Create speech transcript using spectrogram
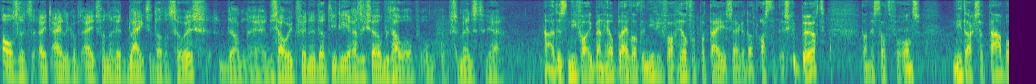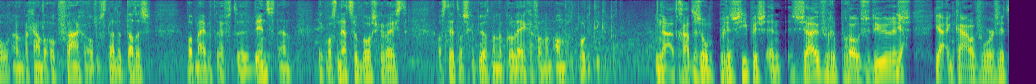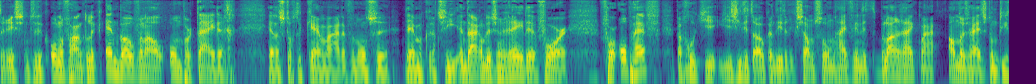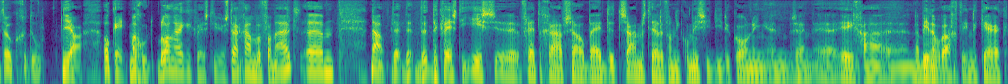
Als het uiteindelijk op het eind van de rit blijkt dat het zo is... dan eh, zou ik vinden dat hij de eer aan zichzelf moet houden op, op, op zijn minst. Ja. Nou, dus in ieder geval, ik ben heel blij dat in ieder geval heel veel partijen zeggen dat als dit is gebeurd, dan is dat voor ons niet acceptabel. En we gaan er ook vragen over stellen. Dat is wat mij betreft uh, winst. En ik was net zo boos geweest als dit was gebeurd met een collega van een andere politieke partij. Nou, het gaat dus om principes en zuivere procedures. Ja. een Kamervoorzitter is natuurlijk onafhankelijk en bovenal onpartijdig. Ja, dat is toch de kernwaarde van onze democratie. En daarom dus een reden voor, voor ophef. Maar goed, je, je ziet het ook aan Diederik Samson. Hij vindt het belangrijk, maar anderzijds noemt hij het ook gedoe. Ja, oké, maar goed, belangrijke kwestie dus. Daar gaan we van uit. Um, nou, de, de, de kwestie is, uh, Fred de Graaf zou bij het samenstellen van die commissie... die de koning en zijn uh, ega uh, naar binnen bracht in de kerk...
